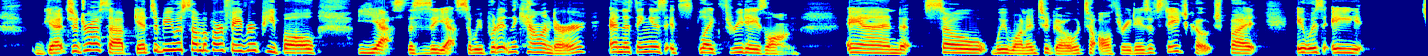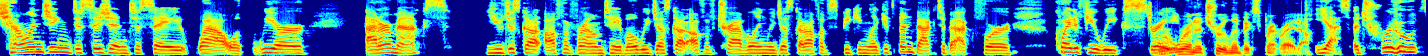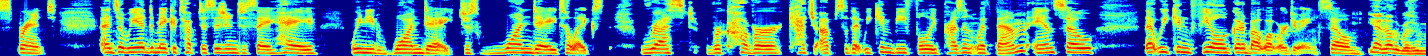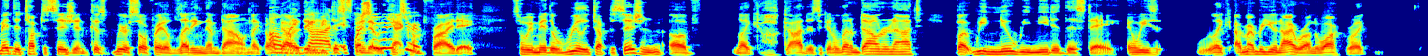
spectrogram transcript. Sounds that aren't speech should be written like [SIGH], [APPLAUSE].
get to dress up, get to be with some of our favorite people. Yes, this is a yes. So we put it in the calendar. And the thing is, it's like three days long. And so we wanted to go to all three days of stagecoach, but it was a challenging decision to say, wow, we are at our max. You just got off of roundtable. We just got off of traveling. We just got off of speaking. Like it's been back to back for quite a few weeks straight. We're, we're in a true Olympic sprint right now. Yes, a true [LAUGHS] sprint. And so we had to make a tough decision to say, Hey, we need one day, just one day to like rest, recover, catch up so that we can be fully present with them. And so that we can feel good about what we're doing. So yeah, in other words, we made the tough decision because we were so afraid of letting them down. Like, oh, oh God, they'd be disappointed Especially that we can't come Friday. So we made the really tough decision of like, oh God, is it going to let them down or not? But we knew we needed this day, and we like I remember you and I were on the walk. We're like,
